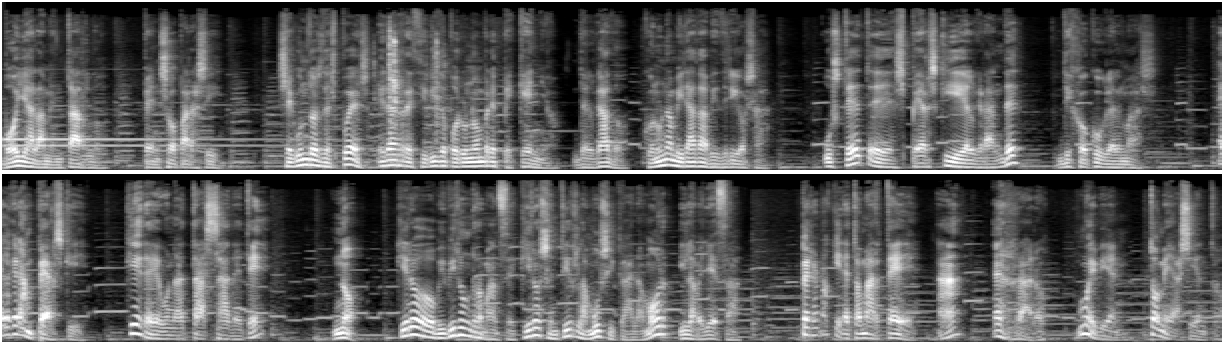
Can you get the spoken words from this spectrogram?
Voy a lamentarlo, pensó para sí. Segundos después era recibido por un hombre pequeño, delgado, con una mirada vidriosa. ¿Usted es Persky el Grande? dijo Kugelmas. El gran Persky. ¿Quiere una taza de té? No, quiero vivir un romance, quiero sentir la música, el amor y la belleza. Pero no quiere tomar té, ¿ah? Es raro. Muy bien, tome asiento.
